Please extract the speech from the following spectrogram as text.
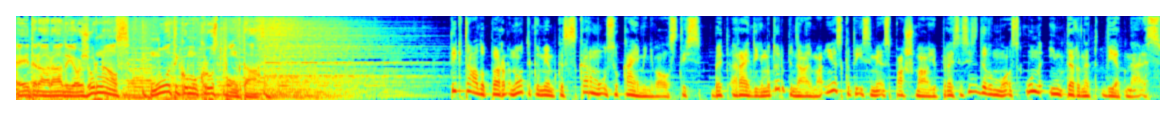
Ēterā radio žurnāls Notikumu krustpunktā. Tik tālu par notikumiem, kas skar mūsu kaimiņu valstis, bet raidījuma turpinājumā ieskatīsimies pašmāju preses izdevumos un internetu vietnēs.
